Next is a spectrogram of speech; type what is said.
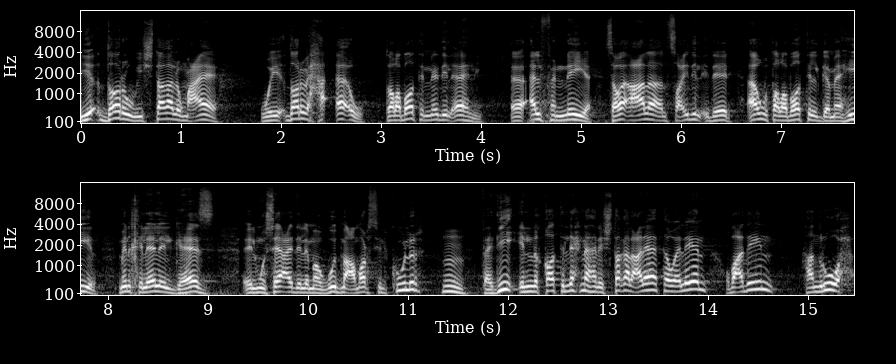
يقدروا يشتغلوا معاه ويقدروا يحققوا طلبات النادي الأهلي آه، الفنية سواء على الصعيد الإداري أو طلبات الجماهير من خلال الجهاز المساعد اللي موجود مع مارسيل كولر؟ فدي النقاط اللي إحنا هنشتغل عليها تواليا. وبعدين هنروح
